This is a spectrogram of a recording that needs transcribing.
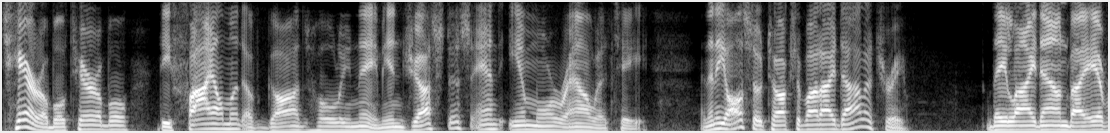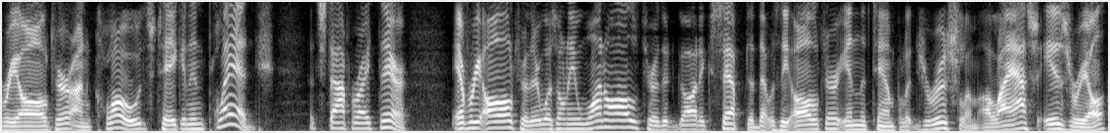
terrible, terrible defilement of God's holy name, injustice and immorality. And then he also talks about idolatry. They lie down by every altar on clothes taken in pledge. Let's stop right there every altar. There was only one altar that God accepted. That was the altar in the temple at Jerusalem. Alas, Israel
